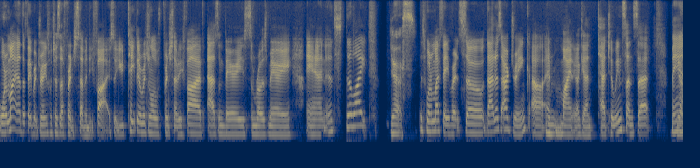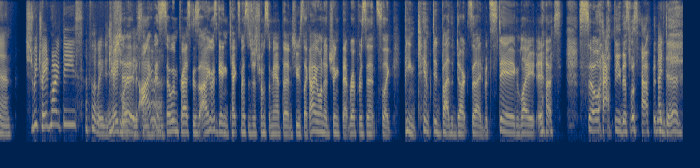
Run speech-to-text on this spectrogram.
one of my other favorite drinks, which is a French 75. So you take the original French 75, add some berries, some rosemary, and it's delight. Yes. It's one of my favorites. So that is our drink. Uh, and Mhm. mine, again, Tatooine sunset. Man, should we trademark these? I feel like we need to You trademark should. these. I was so impressed because I was getting text messages from Samantha and she was like, I want a drink that represents like being tempted by the dark side, but staying light. And I was so happy this was happening. I did.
